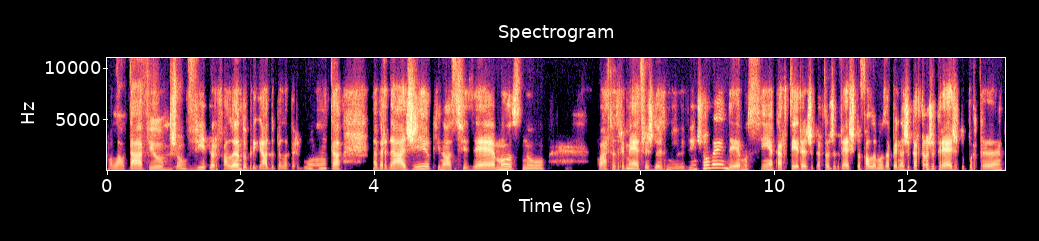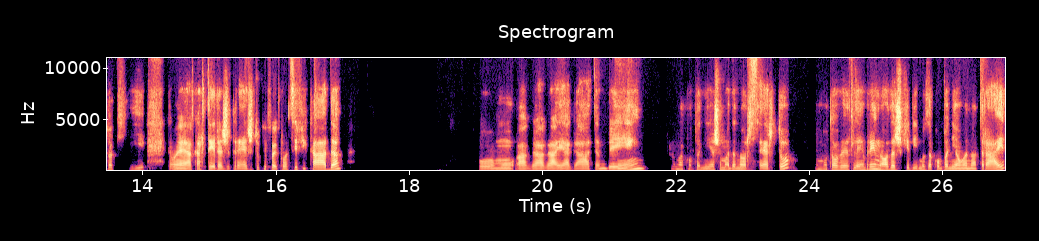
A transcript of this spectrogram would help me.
Olá, Otávio, João Vitor falando, obrigado pela pergunta. Na verdade, o que nós fizemos no quarto trimestre de 2021, vendemos sim a carteira de cartão de crédito, falamos apenas de cartão de crédito, portanto, aqui, então é a carteira de crédito que foi classificada como HHH também, uma companhia chamada Norcerto, como talvez lembrem, nós adquirimos a companhia um ano atrás,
